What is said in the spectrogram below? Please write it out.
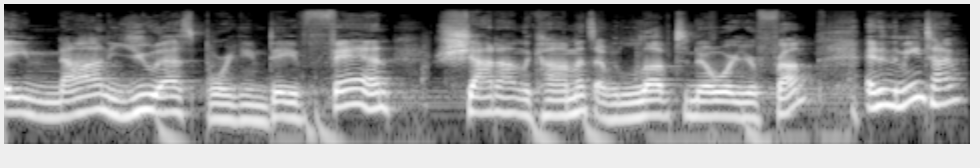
a non US Board Game Dave fan, shout out in the comments. I would love to know where you're from. And in the meantime,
